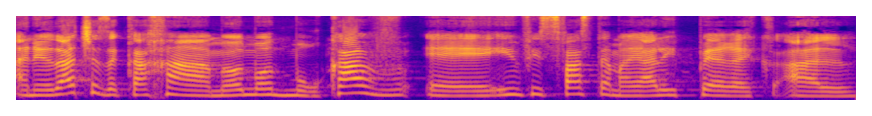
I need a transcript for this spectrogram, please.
אני יודעת שזה ככה מאוד מאוד מורכב, אה, אם פספסתם היה לי פרק על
